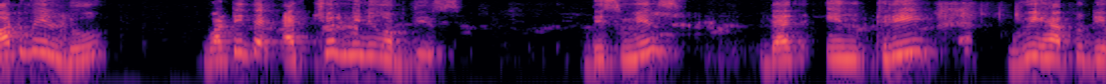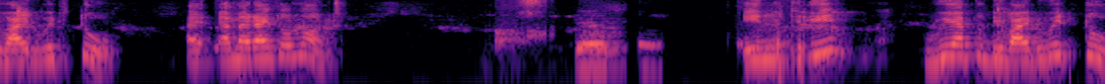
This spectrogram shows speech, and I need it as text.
what we'll do what is the actual meaning of this? This means that in 3 we have to divide with 2 I- am i right or not? Yes, in 3 we have to divide with 2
